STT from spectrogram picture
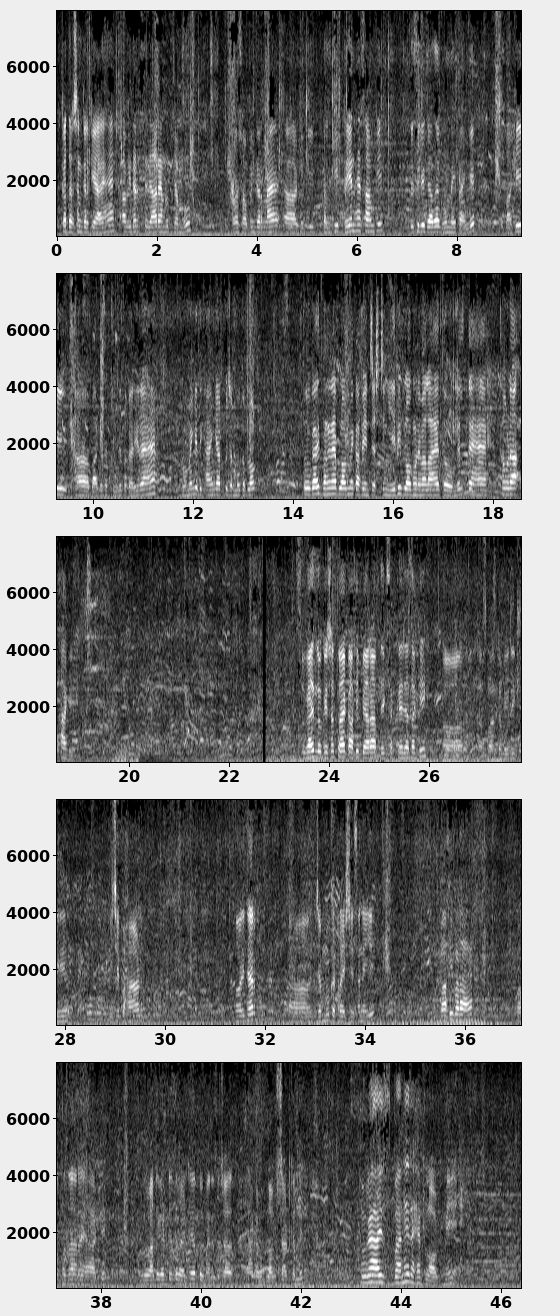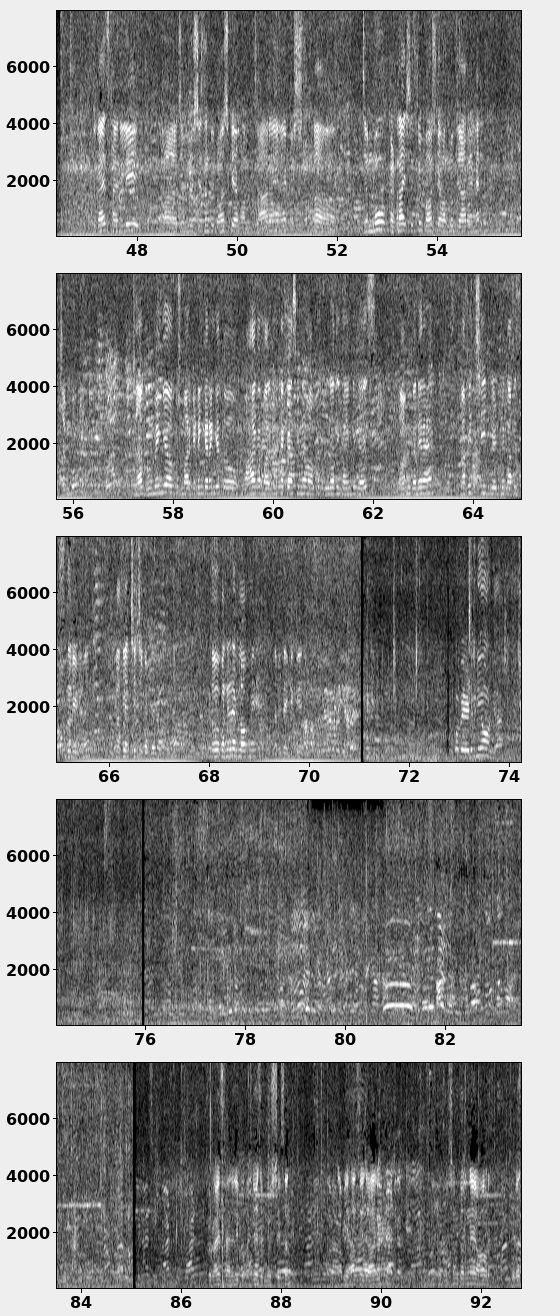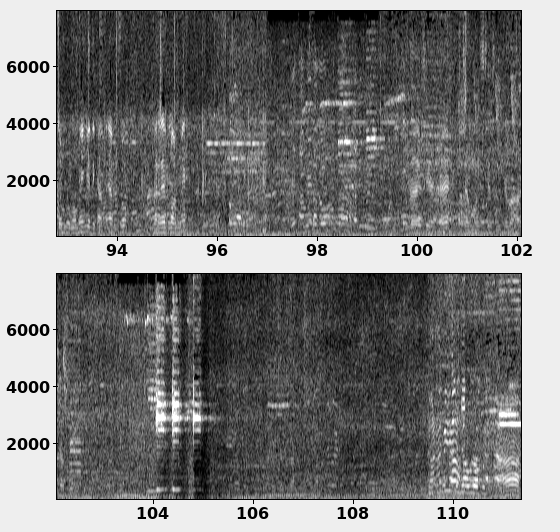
का दर्शन करके आए हैं। अब इधर से जा रहे हैं हम लोग जम्मू। थोड़ा शॉपिंग करना है आ, क्योंकि कल की ट्रेन है शाम की तो इसीलिए ज़्यादा घूम नहीं पाएँगे। बाकी आ, बाकी सब चीज़ें तो कर ही रहे हैं। घूमेंगे दिखाएँगे आपको जम्मू का ब्लॉग तो गाइज़ बने रहे ब्लॉग में काफ़ी इंटरेस्टिंग ये भी ब्लॉग होने वाला है तो मिलते हैं थोड़ा आगे। तो गाइस लोकेशन तो है काफ़ी प्यारा आप देख सकते हैं जैसा कि। और आसमान का व्यू देखिए पीछे पहाड़। और इधर जम्मू कटरा स्टेशन है ये। काफ़ी बड़ा है। बहुत मज़ा आ रहा है यहाँ आके। हम लोग आधे घंटे से बैठे हैं तो मैंने सोचा यहाँ का ब्लॉग स्टार्ट कर ले। तो गाइस बने रहे ब्लॉग में। तो गाइस फाइनली जम्मू स्टेशन पे पहुँच के अब हम जा रहे हैं कश अ, जम्मू कटरा स्टेशन पहुँच के हम लोग जा रहे हैं। जम्मू, जहाँ घूमेंगे और कुछ मार्केटिंग करेंगे तो वहाँ का मार्केट का क्या सीन है, हम आपको पूरा दिखाएँगे गैस ब्लॉग में बने रहें। काफ़ी चीप रेट में, काफ़ी सस्ते रेट में, काफ़ी अच्छे अच्छे कपड़े मिलते हैं। तो बने रहें ब्लॉग में अभी देखेंगे। वेट भी नहीं हो गया तो गाइस फाइनली स्टेशन अब यहाँ से जा रहे हैं। का दर्शन करने और थोड़ा जम्मू घूमेंगे दिखाते हैं आपको। बन रहे ब्लॉग में। ये है जम्मू स्टेशन के बाहर का सीन। हाँ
